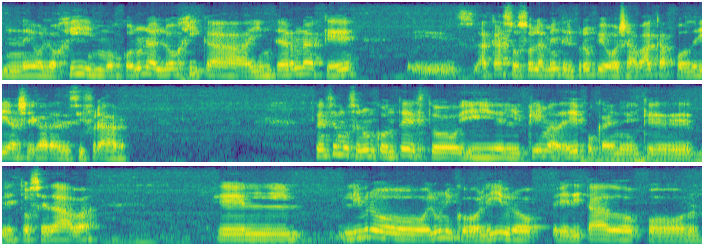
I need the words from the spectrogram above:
neologismos, con una lógica interna que acaso solamente el propio Ollavaca podría llegar a descifrar. Pensemos en un contexto y el clima de época en el que esto se daba. El libro, el único libro editado por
